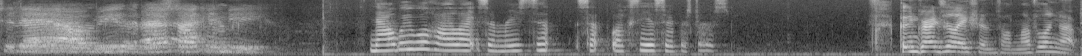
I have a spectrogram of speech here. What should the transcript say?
Today I will be the best I can be. Now we will highlight some recent Lexia superstars. Congratulations on leveling up.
